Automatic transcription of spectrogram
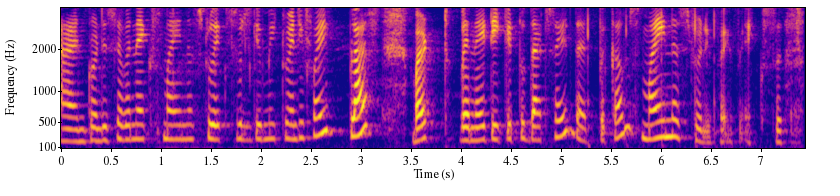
and 27x minus 2x will give me 25 plus. But when i take it to that side that becomes minus 25x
